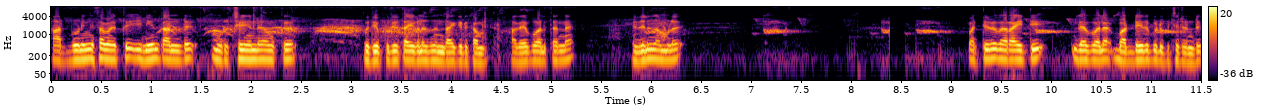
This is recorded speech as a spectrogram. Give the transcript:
ഹാർഡ് ബോണിങ് സമയത്ത് ഇനിയും തണ്ട് മുറിച്ച് കഴിഞ്ഞാൽ നമുക്ക് പുതിയ പുതിയ തൈകൾ ഇത് ഉണ്ടാക്കിയെടുക്കാം. അതേപോലെ തന്നെ ഇതിൽ നമ്മൾ മറ്റൊരു വെറൈറ്റി ഇതേപോലെ ബഡ് ചെയ്ത് പിടിപ്പിച്ചിട്ടുണ്ട്.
